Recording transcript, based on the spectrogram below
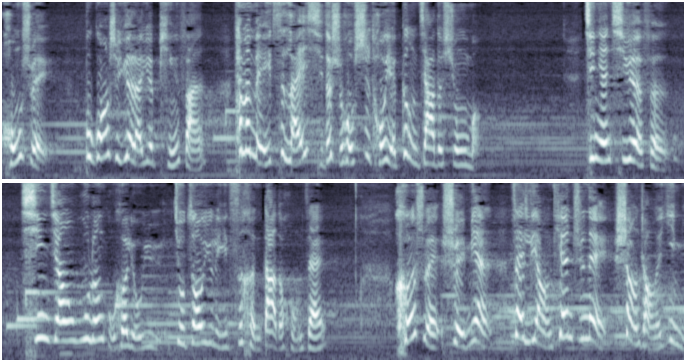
洪水不光是越来越频繁，他们每一次来袭的时候势头也更加的凶猛。今年七月份，新疆乌伦古河流域就遭遇了一次很大的洪灾。河水水面在两天之内上涨了一米，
